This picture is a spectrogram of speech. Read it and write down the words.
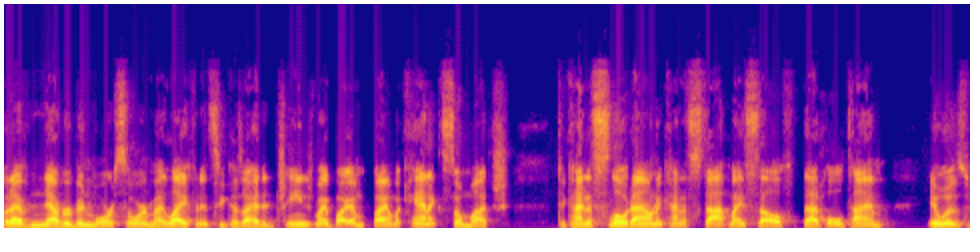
But I've never been more sore in my life. And it's because I had to change my bio- biomechanics so much to kind of slow down and kind of stop myself that whole time it was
